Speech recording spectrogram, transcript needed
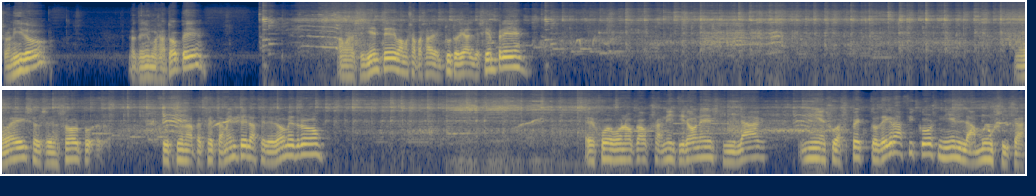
Sonido, lo tenemos a tope. Vamos al siguiente, vamos a pasar el tutorial de siempre. Como veis, el sensor funciona perfectamente, el acelerómetro. El juego no causa ni tirones, ni lag, ni en su aspecto de gráficos, ni en la música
